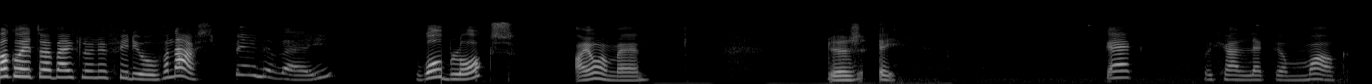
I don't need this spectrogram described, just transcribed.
welkom weer bij een nieuwe video. Vandaag spelen wij Roblox Iron Man. Dus, hey. Kijk, we gaan lekker Mark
